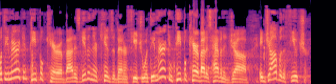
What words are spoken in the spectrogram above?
What the American people care about is giving their kids a better future. What the American people care about is having a job, a job with a future.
